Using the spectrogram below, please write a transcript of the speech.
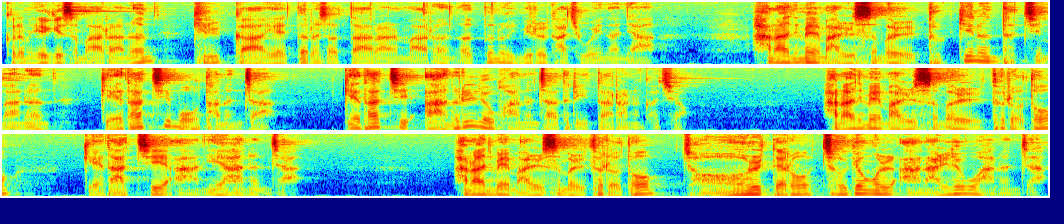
그러면 여기서 말하는 길가에 떨어졌다라는 말은 어떤 의미를 가지고 있느냐? 하나님의 말씀을 듣기는 듣지만은 깨닫지 못하는 자, 깨닫지 않으려고 하는 자들이 있다라는 거죠. 하나님의 말씀을 들어도 깨닫지 아니하는 자. 하나님의 말씀을 들어도 절대로 적용을 안 하려고 하는 자.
